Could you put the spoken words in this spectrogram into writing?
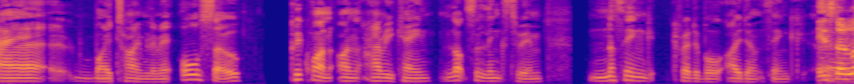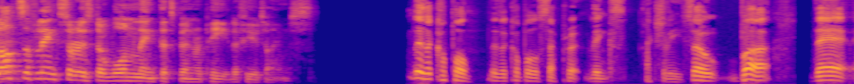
uh, my time limit. Also, quick one on Harry Kane. Lots of links to him. Nothing credible, I don't think. Is Uh, there lots of links or is there one link that's been repeated a few times? There's a couple. There's a couple separate links actually. So, but there,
